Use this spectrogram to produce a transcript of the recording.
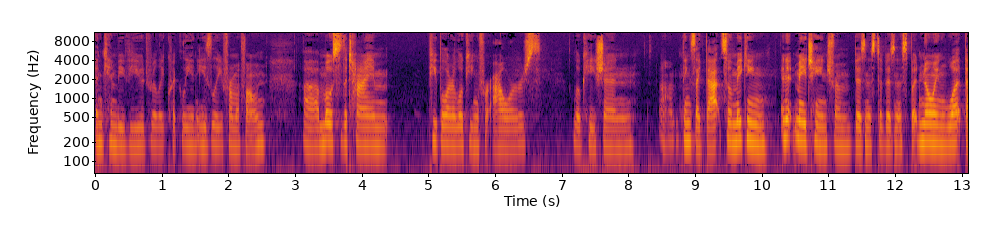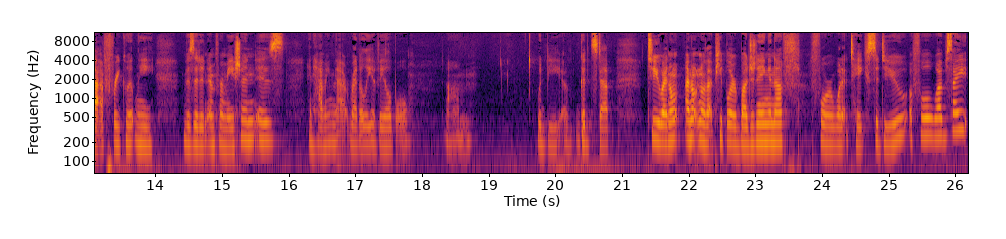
and can be viewed really quickly and easily from a phone. Uh, most of the time, people are looking for hours, location, um, things like that. So making, and it may change from business to business, but knowing what that frequently visited information is and having that readily available um, would be a good step. Two, I don't I don't know that people are budgeting enough for what it takes to do a full website.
